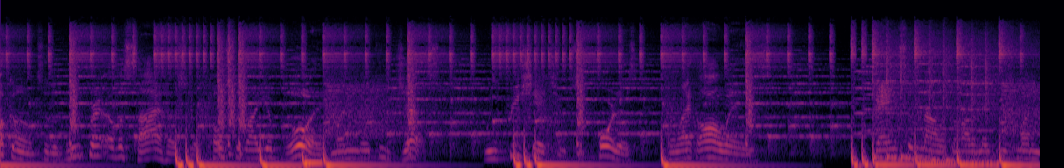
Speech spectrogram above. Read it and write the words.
Welcome to the Blueprint of a Side Hustler, posted by your boy, Money Making Jess. We appreciate you, support us, and like always, gain some knowledge on how to make this money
